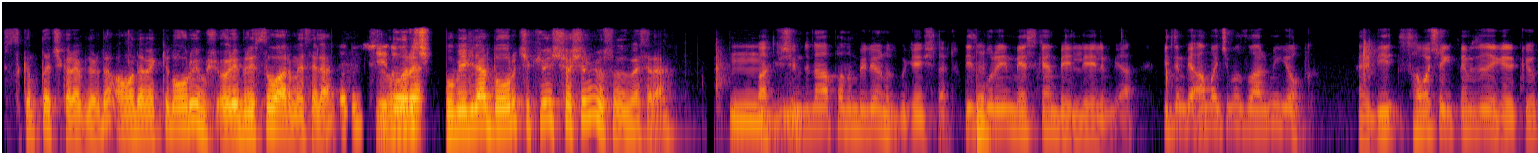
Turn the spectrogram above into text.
sıkıntı da çıkarabilirdi. Ama demek ki doğruymuş. Öyle birisi var mesela. Siz şey bunları- doğru. Bu bilgiler doğru çıkıyor şaşırmıyorsunuz mesela. Hmm. Bak şimdi ne yapalım biliyorsunuz bu gençler? Biz Hı. burayı mesken belleyelim ya. Bizim bir amacımız var mı? Yok. Hani bir savaşa gitmemize de gerek yok.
